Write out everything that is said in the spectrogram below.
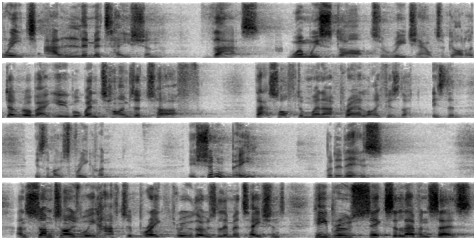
reach our limitation, that's when we start to reach out to God. I don't know about you, but when times are tough, that's often when our prayer life is the, is the, is the most frequent. It shouldn't be, but it is. And sometimes we have to break through those limitations. Hebrews 6:11 says,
